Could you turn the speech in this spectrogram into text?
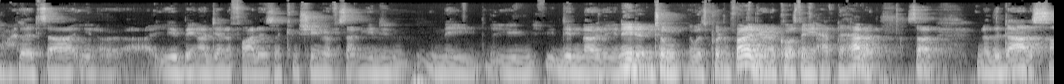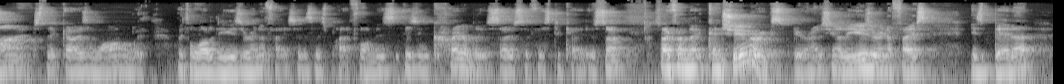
right. that uh, you know uh, you've been identified as a consumer for something you didn't need, you didn't know that you needed until it was put in front of you, and of course then you have to have it. So you know the data science that goes along with with a lot of the user interfaces, this platform is, is incredibly so sophisticated. So, so from the consumer experience, you know, the user interface is better.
